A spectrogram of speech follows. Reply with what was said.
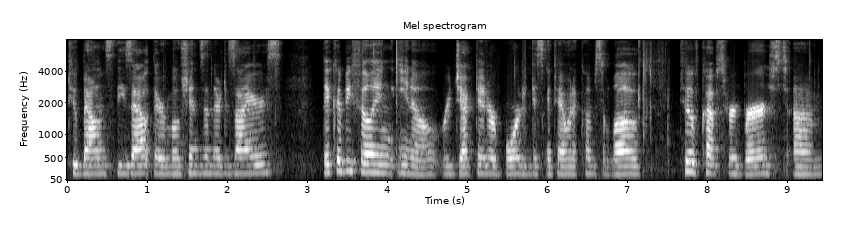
to balance these out their emotions and their desires. They could be feeling you know rejected or bored and discontent when it comes to love. Two of cups reversed. Um,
